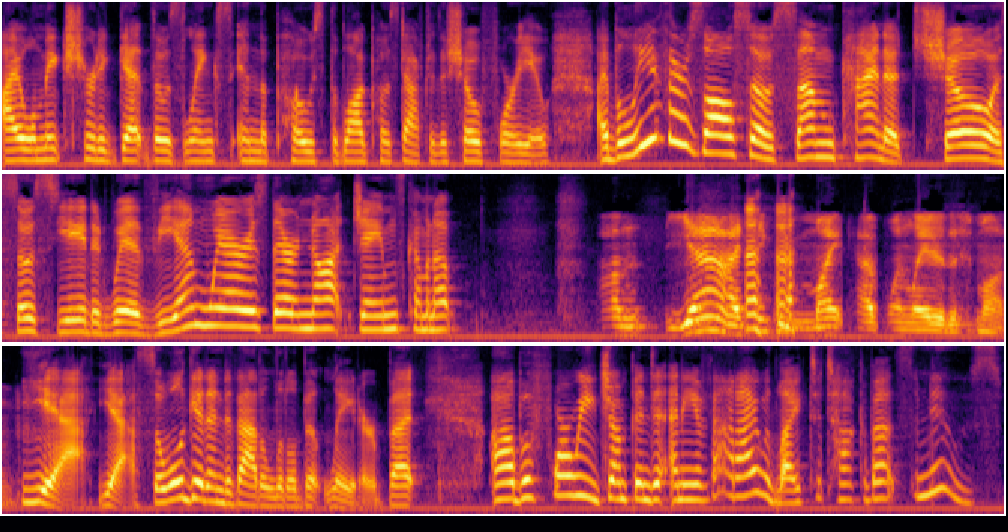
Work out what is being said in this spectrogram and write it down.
I will make sure to get those links in the post, the blog post after the show for you. I believe there's also some kind of show associated with VMware. Is there not, James, coming up? Um, yeah, I think we might have one later this month. Yeah, yeah. So we'll get into that a little bit later. But uh, before we jump into any of that, I would like to talk about some news.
